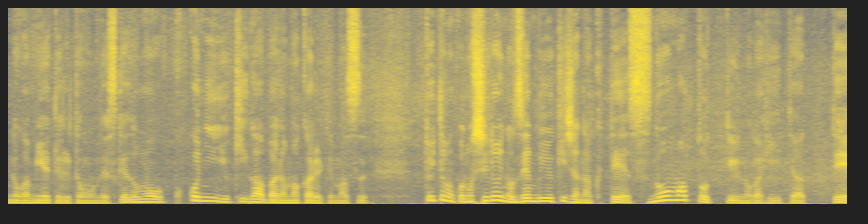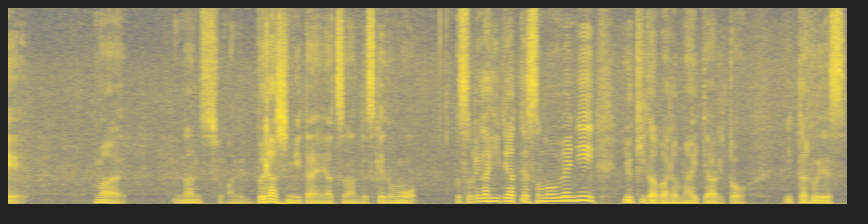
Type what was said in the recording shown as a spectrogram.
のが見えてると思うんですけども、ここに雪がばらまかれてます。といってもこの白いの全部雪じゃなくて、スノーマットっていうのが引いてあって、まあ、何でしょうかね、ブラシみたいなやつなんですけども、それが引いてあって、その上に雪がばらまいてあるといった風です。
